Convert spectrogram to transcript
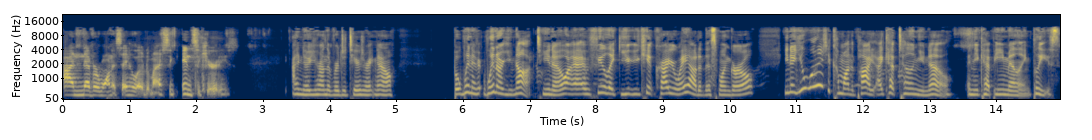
I never want to say hello to my insecurities. I know you're on the verge of tears right now. But when when are you not? You know, I, I feel like you, you can't cry your way out of this one, girl. You know, you wanted to come on the pod. I kept telling you no, and you kept emailing, please.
